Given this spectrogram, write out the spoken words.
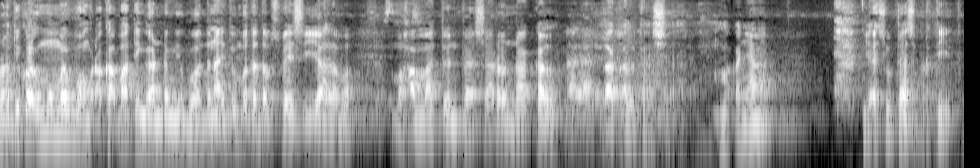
Berarti kok umumnya wong ra gak pati ganteng ya mboten. Nah itu tetap spesial apa? Muhammadun basarun lakal lakal basar. Makanya ya sudah seperti itu.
